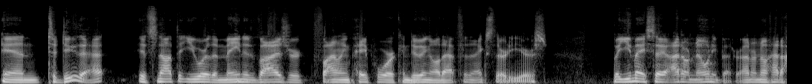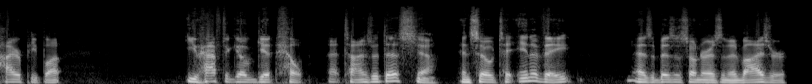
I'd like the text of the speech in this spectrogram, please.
And to do that, it's not that you are the main advisor filing paperwork and doing all that for the next 30 years. But you may say, I don't know any better. I don't know how to hire people. You have to go get help at times with this. Yeah. And so to innovate as a business owner, as an advisor,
